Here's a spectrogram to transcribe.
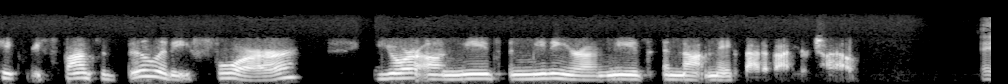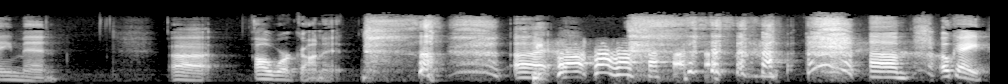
take responsibility for your own needs and meeting your own needs and not make that about your child. Amen. Uh, I'll work on it. uh, um, okay.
